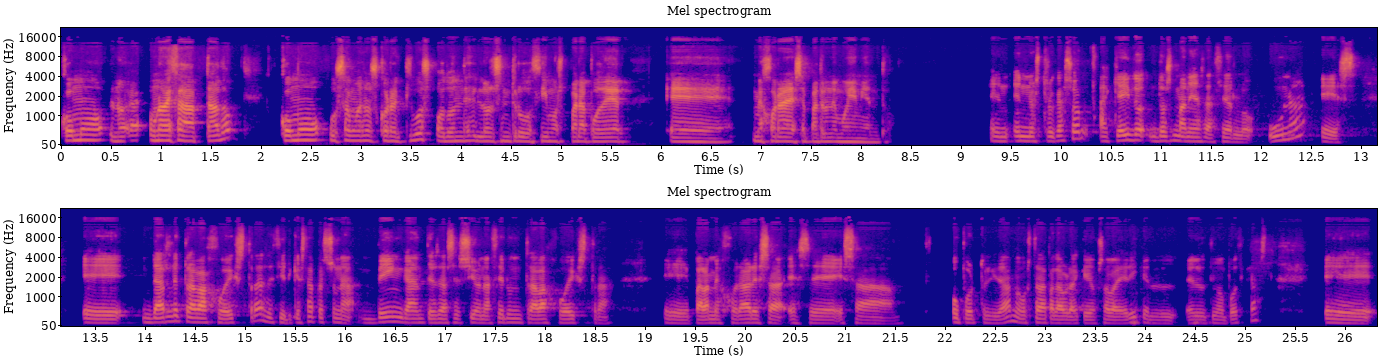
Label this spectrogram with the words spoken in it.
una vez adaptado, cómo usamos los correctivos o dónde los introducimos para poder eh, mejorar ese patrón de movimiento? En, nuestro caso, aquí hay dos maneras de hacerlo. Una es eh, darle trabajo extra, es decir, que esta persona venga antes de la sesión a hacer un trabajo extra eh, para mejorar esa, oportunidad, me gusta la palabra que usaba Eric en el, último podcast, eh,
